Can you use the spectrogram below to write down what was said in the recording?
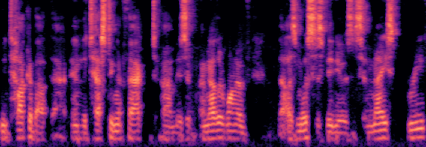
We talk about that. And the testing effect um, is another one of the osmosis videos. It's a nice, brief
